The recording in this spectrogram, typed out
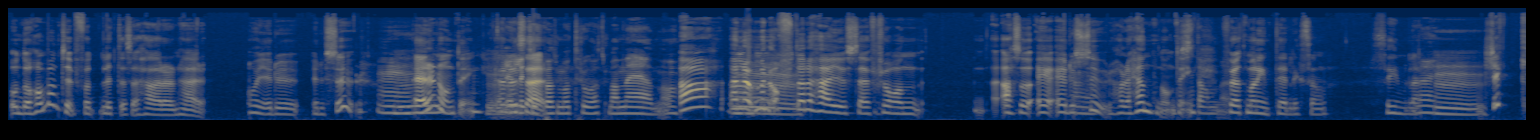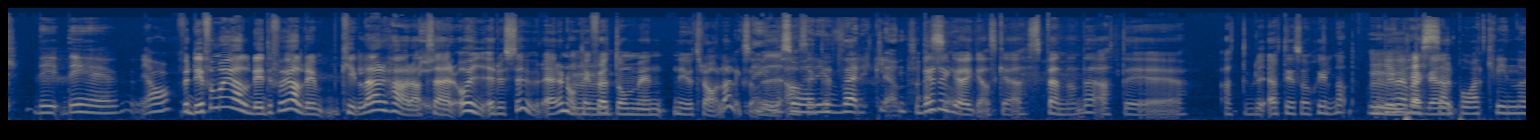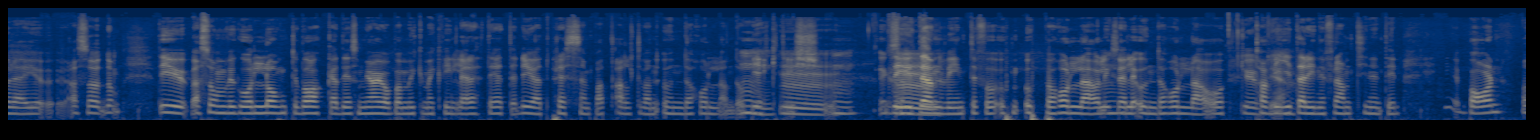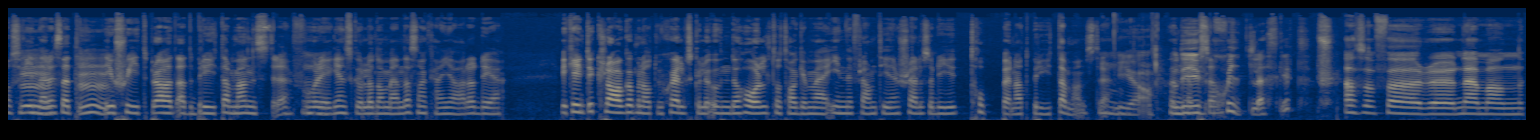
Och då har man typ fått lite så här höra den här Oj är du, är du sur? Mm. Är det någonting? Mm. Eller, Eller typ att man tror att man är något. Ja, eller, men Mm. ofta det här just så här från Alltså är, är du Ja. sur? Har det hänt någonting? Standard. För att man inte liksom så himla Nej. Mm. check. Det, det är, ja. För det får man ju aldrig, det får ju aldrig killar höra att Nej. så här, oj är du sur? Är det någonting? Mm. För att de är neutrala liksom i så är det ju ansiktet. verkligen. Så det Alltså, tycker jag är ganska spännande att det är, att det, blir, att det är sån skillnad. Mm. Det är jag pressen verkligen- på att kvinnor är ju, alltså, de, det är ju, alltså om vi går långt tillbaka, det som jag jobbar mycket med kvinnliga rättigheter, det är ju att pressen på att alltid vara en underhållande Mm. objekt Mm. Mm, Det är exakt. ju Mm. den vi inte får upp, uppehålla, och liksom, Mm. eller underhålla och Gud, ta ja. vidare in i framtiden till barn och så vidare. Mm. Så att Mm. det är ju skitbra att, att bryta mönstret för vår Mm. egen skull och de enda som kan göra det vi kan ju inte klaga på något vi själv skulle underhållit och tagit med in i framtiden själv så det är ju toppen att bryta mönstret. Mm. Ja. Och det är ju 100%. skitläskigt. Alltså för eh, när man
